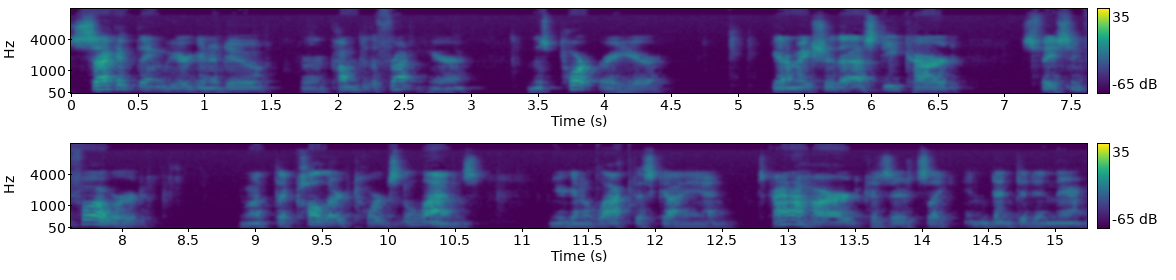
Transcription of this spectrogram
Second thing we are to do, we're to come to the front here, this port right here. You got to make sure the SD card is facing forward. You want the color towards the lens. You're to lock this guy in. It's kind of hard because it's like indented in there.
